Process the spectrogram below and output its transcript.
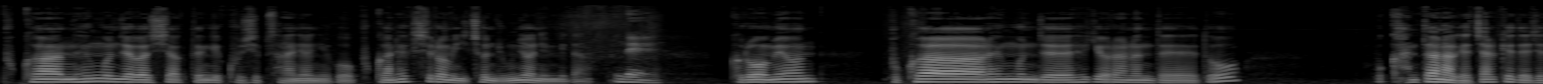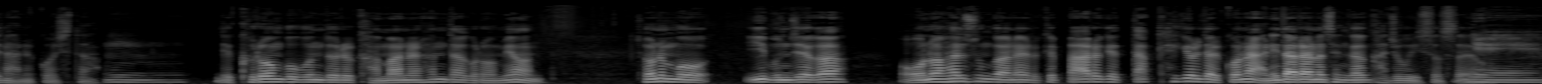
북한 핵 문제가 시작된 게 94년이고 북한 핵실험이 2006년입니다. 네. 그러면 북한 핵 문제 해결하는데도 뭐 간단하게 짧게 되지는 않을 것이다. 음. 이제 그런 부분들을 감안을 한다 그러면 저는 뭐 이 문제가 어느 한 순간에 이렇게 빠르게 딱 해결될 거는 아니다라는 생각은 가지고 있었어요. 예.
